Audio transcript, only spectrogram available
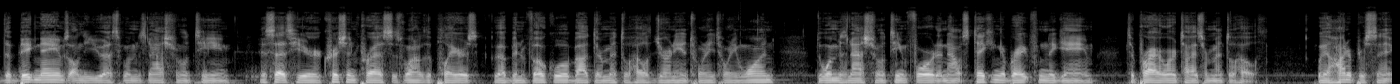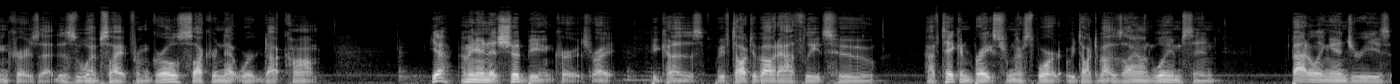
the big names on the U.S. women's national team. It says here Christian Press is one of the players who have been vocal about their mental health journey in 2021. The women's national team forward announced taking a break from the game to prioritize her mental health. We 100% encourage that. This is a website from girlssoccernetwork.com. Yeah, I mean, and it should be encouraged, right? Mm-hmm. Because we've talked about athletes who have taken breaks from their sport. We talked about Zion Williamson battling injuries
